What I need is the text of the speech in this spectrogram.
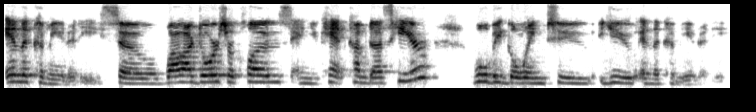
in the community. So while our doors are closed and you can't come to us here, we'll be going to you in the community.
